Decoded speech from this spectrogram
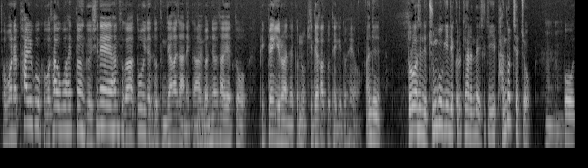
저번에 팔고 그거 사고 했던 그 신의 한 수가 또 이제 또 등장하지 않을까. 몇 년 사이에 또 빅뱅이 일어나니까 또 음. 기대가 또 되기도 해요. 아, 이제 돌아가서 이제 중국이 이제 그렇게 하는데 실제 이 반도체 쪽 음, 음. 뭐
